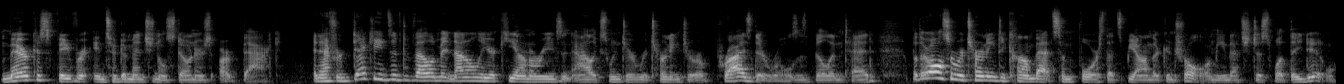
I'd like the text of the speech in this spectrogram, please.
America's favorite interdimensional stoners are back. And after decades of development, not only are Keanu Reeves and Alex Winter returning to reprise their roles as Bill and Ted, but they're also returning to combat some force that's beyond their control. I mean, that's just what they do.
